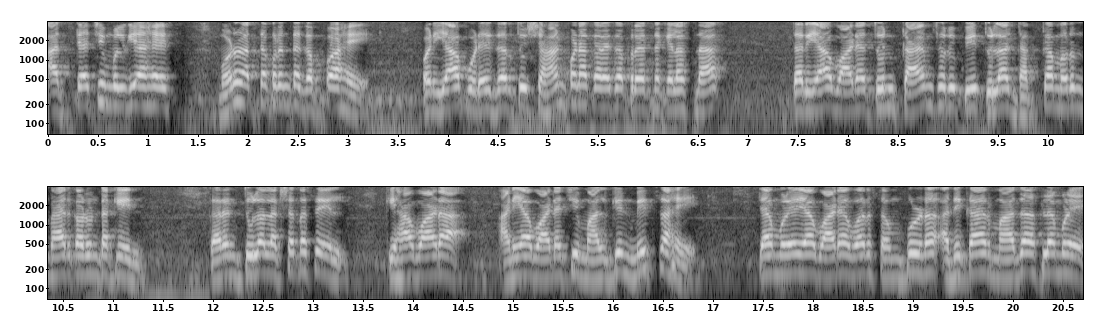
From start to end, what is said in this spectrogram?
आत्याची मुलगी आहेस. म्हणून आत्तापर्यंत गप्प आहे. पण यापुढे जर तू शहाणपणा करायचा प्रयत्न केलास ना तर या वाड्यातून कायमस्वरूपी तुला धक्का मारून बाहेर काढून टाकेन. कारण तुला लक्षात असेल की हा वाडा आणि या वाड्याची मालकीण मीच आहे. त्यामुळे या वाड्यावर संपूर्ण अधिकार माझा असल्यामुळे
